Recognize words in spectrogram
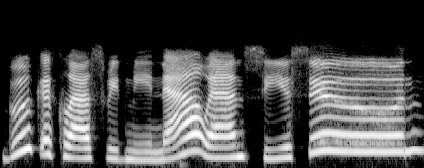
Book a class with me now and see you soon!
